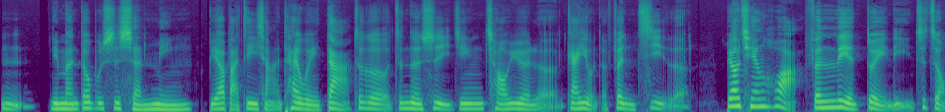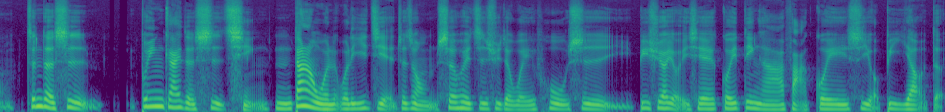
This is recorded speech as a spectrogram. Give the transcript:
嗯，你们都不是神明，不要把自己想得太伟大，这个真的是已经超越了该有的分际了。标签化、分裂、对立，这种真的是不应该的事情。嗯，当然，我我理解这种社会秩序的维护是必须要有一些规定啊、法规是有必要的。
